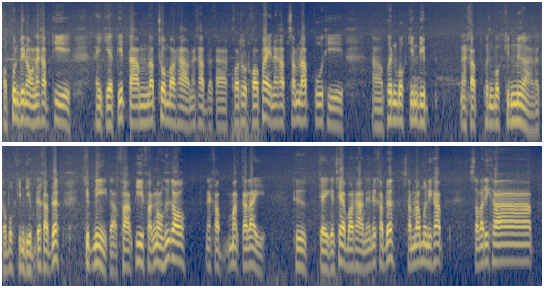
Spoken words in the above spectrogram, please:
ขอบคุณพี่น้องนะครับ ที่ให้เกียรติติดตามรับชมบ่าวเท่านะครับ แล้วก็ขอโทษขออภัยนะครับสำหรับผู้ที่เพิ่นบ่กินดิบนะครับเพิ่นบ่กินเนื้อแล้วก็บ่กินดิบนะครับเด้อคลิปนี้ก็ฝากพี่ฝากน้องคือเก่านะครับมักกะไลถือใจกระแช่บ่าวเท่านี่นะครับเด้อสำหรับมื้อนี้ครับ สวัสดีครับ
